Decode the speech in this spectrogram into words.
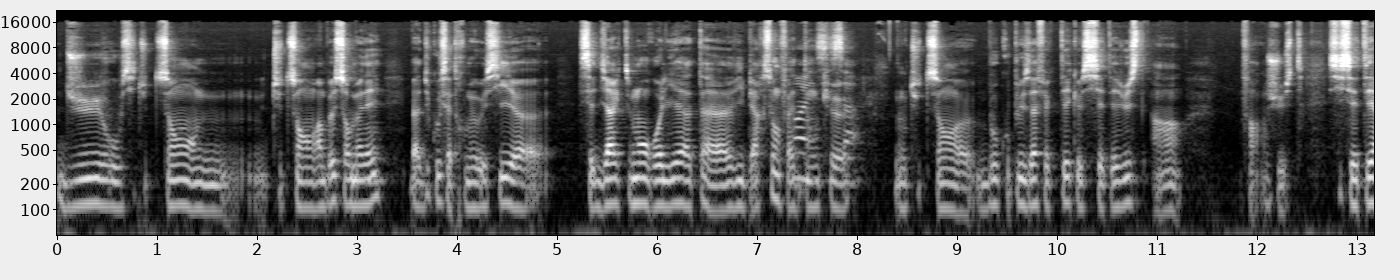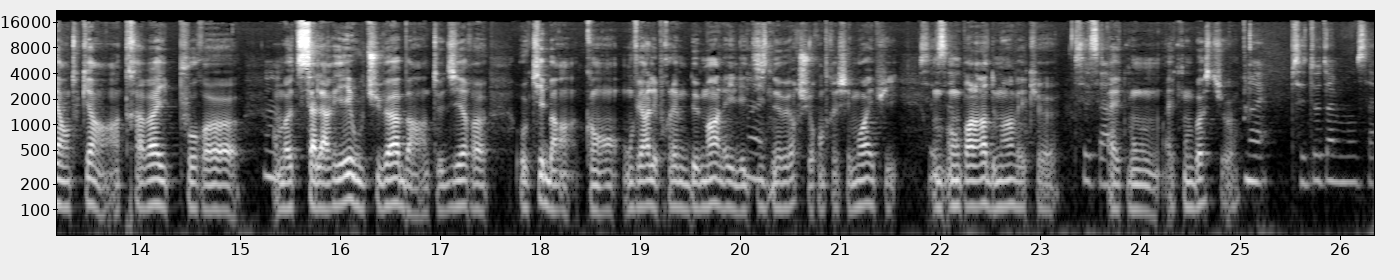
dur, ou si tu te sens, tu te sens un peu surmené, bah du coup ça te remet aussi... Euh, c'est directement relié à ta vie perso en fait. donc, donc tu te sens euh, beaucoup plus affecté que si c'était juste un... Enfin, juste. Si c'était en tout cas un, travail pour... Euh, en mm. mode salarié où tu vas ben, te dire... Euh, ok, ben, quand on verra les problèmes demain, là il est 19h, je suis rentré chez moi et puis on, parlera demain avec, avec, mon, avec mon boss, tu vois. Ouais, c'est totalement ça.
